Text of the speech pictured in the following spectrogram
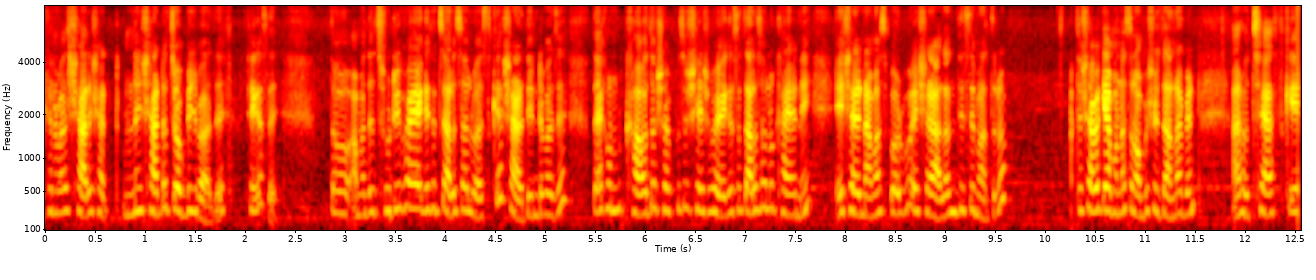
এখানে বাজে সাড়ে সাত মানে সাতটা চব্বিশ বাজে, ঠিক আছে? তো আমাদের ছুটি হয়ে গেছে চালু চালু আজকে, সাড়ে তিনটে বাজে। তো এখন খাওয়া তো সব কিছু শেষ হয়ে গেছে, চালু চালু খায় নেই। এই সাড়ে নামাজ পড়ব এই সাড়ে আদান দিছে মাত্র। তো সবাই কেমন আছেন অবশ্যই জানাবেন। আর হচ্ছে আজকে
